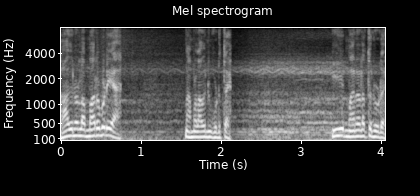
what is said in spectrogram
അതിനുള്ള മറുപടിയാ നമ്മൾ അവന് കൊടുത്തേ. ഈ മരണത്തിലൂടെ.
